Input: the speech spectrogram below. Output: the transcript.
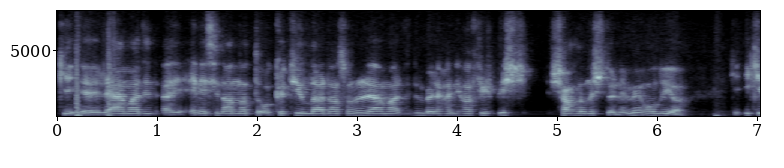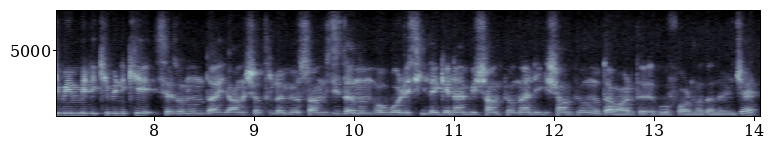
Ki e, Real Madrid e, Enes'in anlattığı o kötü yıllardan sonra Real Madrid'in böyle hani hafif bir şahlanış dönemi oluyor. 2001-2002 sezonunda yanlış hatırlamıyorsam Zidane'ın o volesiyle gelen bir Şampiyonlar Ligi şampiyonluğu da vardı bu formadan önce.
